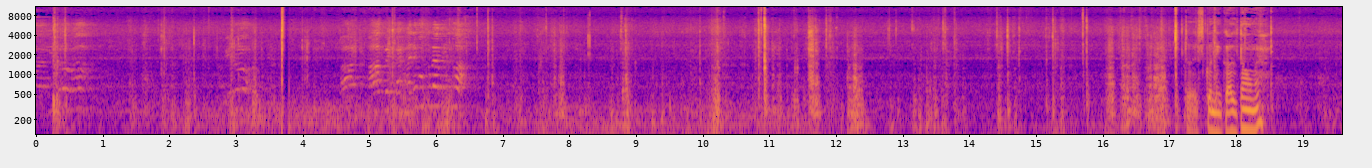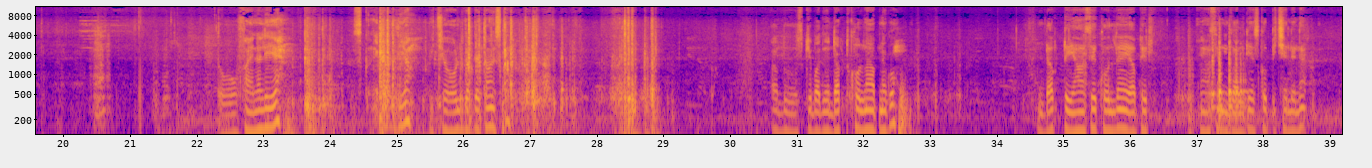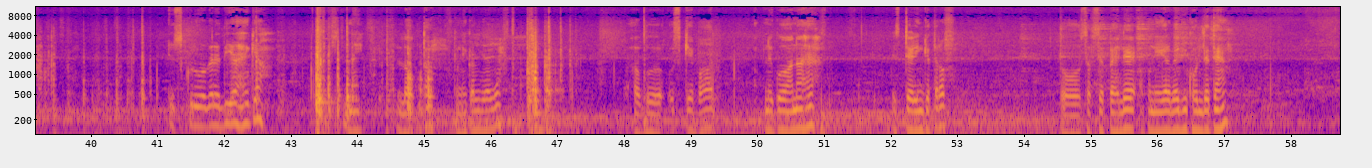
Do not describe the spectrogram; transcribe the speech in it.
तो इसको निकालता हूँ मैं। तो फाइनली ये, इसको निकाल दिया। पीछे होल्ड कर देता हूँ इसको। अब उसके बाद ये डक्ट खोलना है अपने को। डक्ट यहाँ से खोल दें या फिर यहाँ से निकाल के इसको पीछे ले लें। स्क्रू वगैरह दिया है क्या? नहीं लॉक था तो निकल गया ये। अब उसके बाद अपने को आना है स्टेयरिंग की तरफ़। तो सबसे पहले अपन एयर बैग भी खोल देते हैं।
